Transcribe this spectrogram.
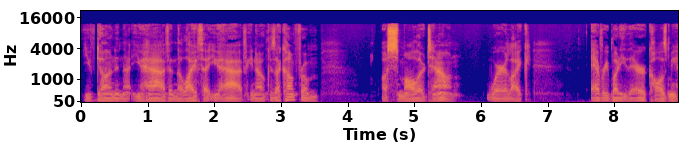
you've done and that you have and the life that you have, you know, because I come from a smaller town where like, everybody there calls me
